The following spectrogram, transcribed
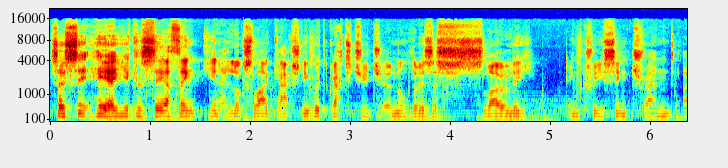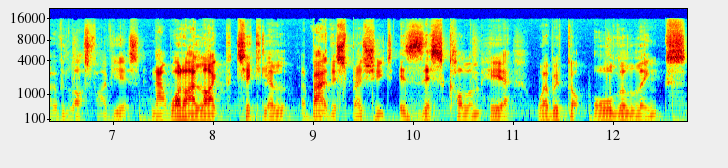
So sit here, you can see, I think, you know, it looks like actually with Gratitude Journal, there is a slowly increasing trend over the last five years. Now, what I like particularly about this spreadsheet is this column here, where we've got all the links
